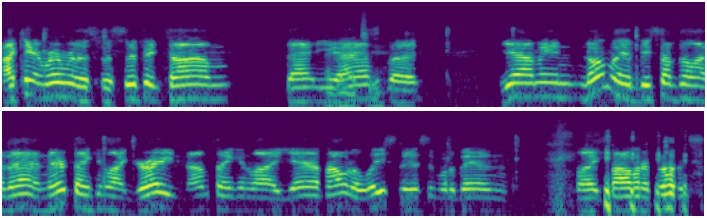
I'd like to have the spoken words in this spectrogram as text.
I can't remember the specific time that you asked, you. but yeah, I mean, normally it'd be something like that, and they're thinking like, great, and I'm thinking like, yeah, if I would have leased this, it would have been like 500 bucks.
